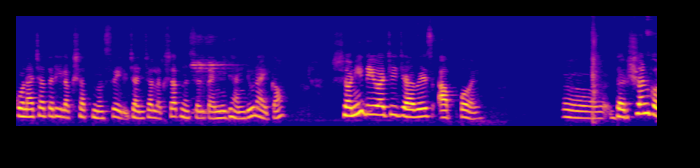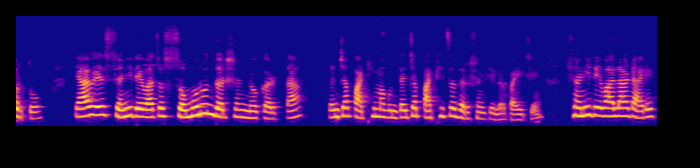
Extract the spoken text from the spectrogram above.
कोणाच्या तरी लक्षात नसेल ज्यांच्या लक्षात नसेल त्यांनी ध्यान देऊन ऐका. शनिदेवाची ज्यावेळेस आपण दर्शन करतो त्यावेळेस शनिदेवाचं समोरून दर्शन न करता त्यांच्या पाठीमागून त्यांच्या पाठीचं दर्शन केलं पाहिजे. शनिदेवाला डायरेक्ट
